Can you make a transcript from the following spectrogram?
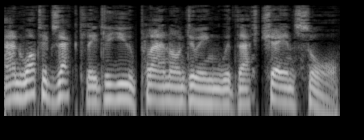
and what exactly do you plan on doing with that chainsaw?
